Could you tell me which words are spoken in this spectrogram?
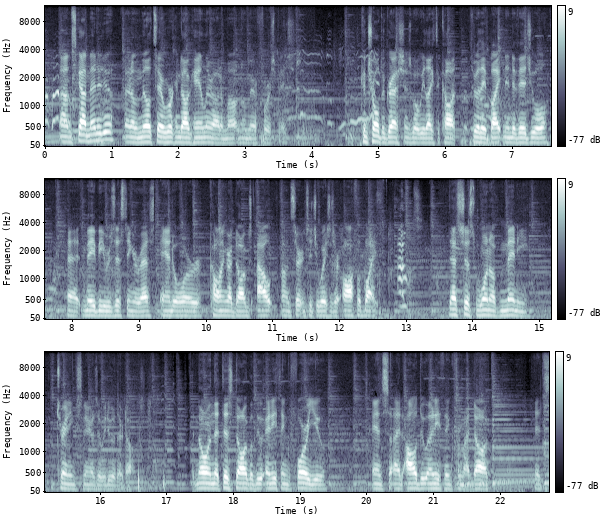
I'm Scott Menadue, and I'm a military working dog handler out of Mountain Home Air Force Base. Controlled aggression is what we like to call it. It's where they bite an individual that may be resisting arrest and or calling our dogs out on certain situations or off a bite. Out! That's just one of many training scenarios that we do with our dogs. Knowing that this dog will do anything for you and so I'll do anything for my dog, it's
